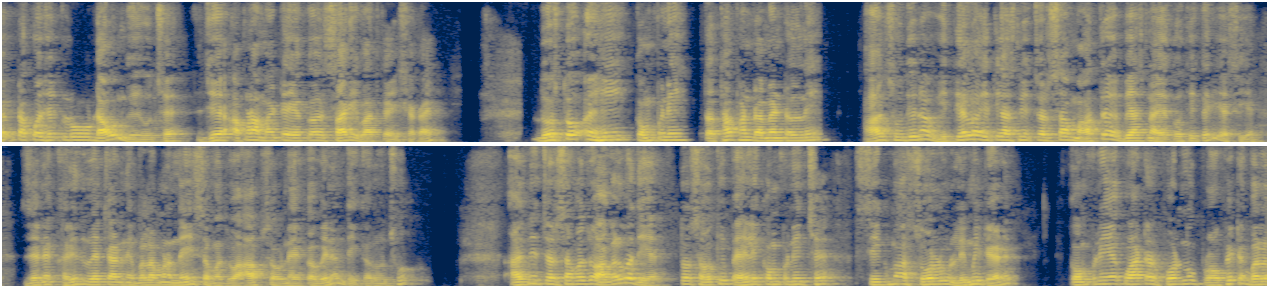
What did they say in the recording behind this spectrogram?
એક ટકો જેટલું ડાઉન ગયું છે, જે આપણા માટે એક સારી વાત કહી શકાય. દોસ્તો, અહીં કંપની તથા ફંડામેન્ટલની હાલ સુધીના વીતેલા ઇતિહાસની ચર્ચા માત્ર અભ્યાસના હેતુથી કરીએ છીએ, જેને ખરીદ વેચાણની ભલામણ નહીં સમજવા આપ સૌને એક વિનંતી કરું છું. આજની ચર્ચામાં જો આગળ વધીએ, તો સૌથી પહેલી કંપની છે સિગ્મા સોલ લિમિટેડ. કંપનીએ ક્વાર્ટર ફોરનું પ્રોફિટેબલ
